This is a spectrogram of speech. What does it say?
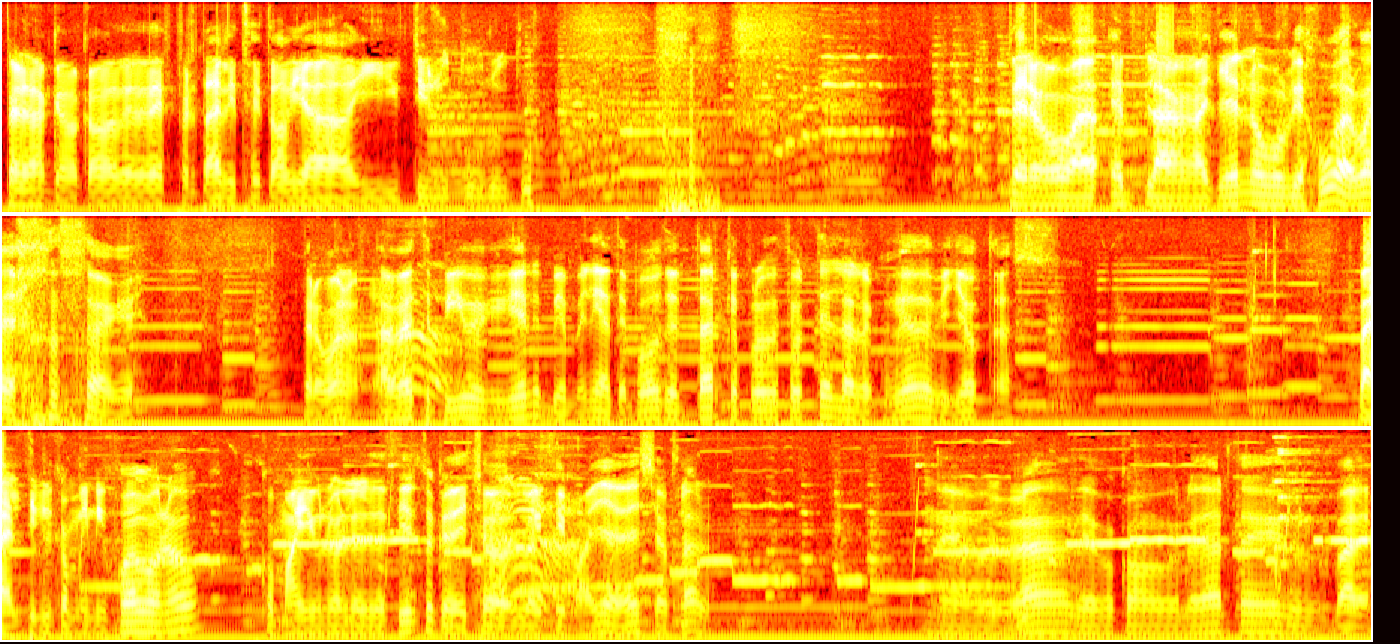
Perdón, que me acabo de despertar y estoy todavía ahí... tiru, turu, tu. Pero a- en plan, ayer no volví a jugar, vaya. o sea que... Pero bueno, a ver este pibe que quieres, bienvenida. Te puedo tentar que pruebe suerte en la recogida de bellotas. Vale, el típico minijuego, ¿no? Como hay uno en el desierto, que de hecho lo hicimos ayer, de hecho, claro. Eh. Debo concederte. Vale,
